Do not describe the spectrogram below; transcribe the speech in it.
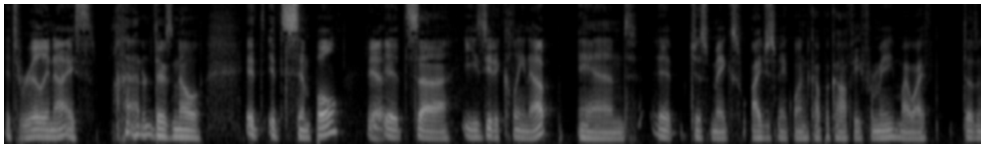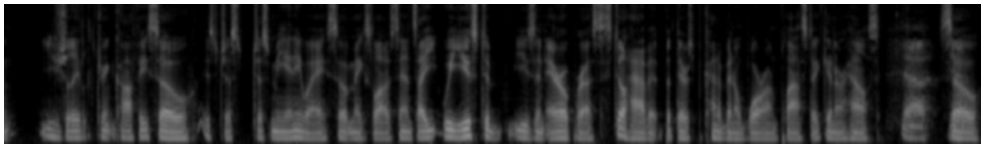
it's really nice. There's no it, it's simple. Yeah. It's uh, easy to clean up and it just makes I just make one cup of coffee for me. My wife doesn't usually drink coffee, so it's just just me anyway. So it makes a lot of sense. I we used to use an Aeropress, still have it, but there's kind of been a war on plastic in our house. Yeah. So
